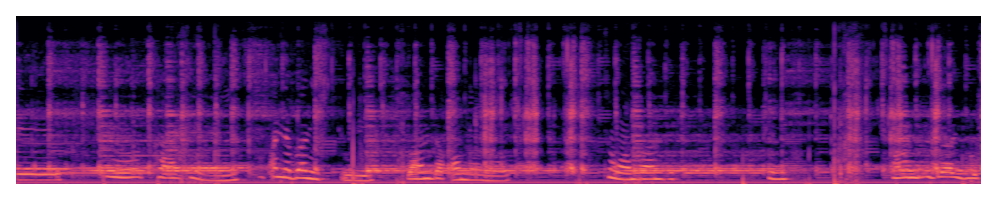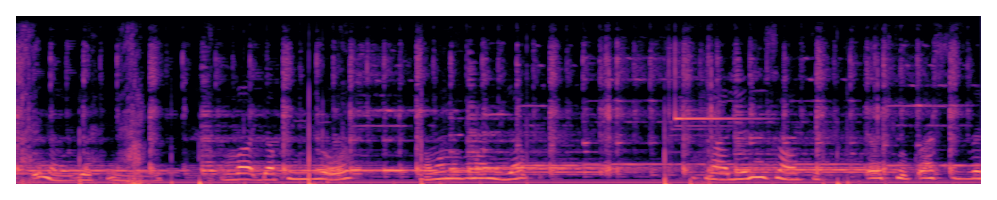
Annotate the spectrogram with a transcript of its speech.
eee şu karşı yiyeyim. Anne ben istiyorum. Ben de ananas. Tamam ben de hamburger mi? Yapılmıyor. Va yapılıyor. Tamam o zaman yap. Ya yarım saattir. Evet çocuklar size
